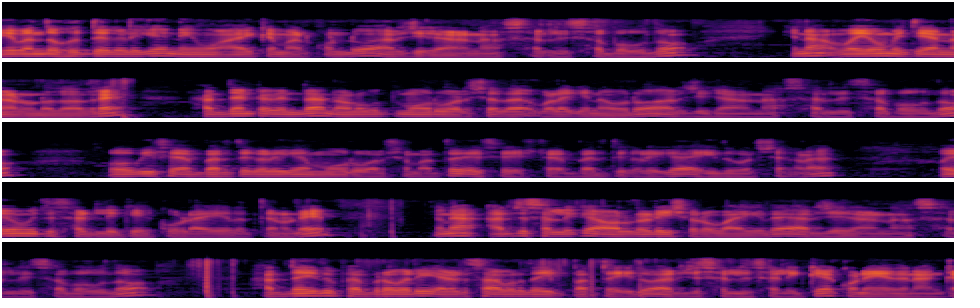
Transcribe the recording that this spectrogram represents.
ಈ ಒಂದು ಹುದ್ದೆಗಳಿಗೆ ನೀವು ಆಯ್ಕೆ ಮಾಡಿಕೊಂಡು ಅರ್ಜಿಗಳನ್ನು ಸಲ್ಲಿಸಬಹುದು. ಇನ್ನು ವಯೋಮಿತಿಯನ್ನು ನೋಡೋದಾದರೆ ಹದಿನೆಂಟರಿಂದ ನಲವತ್ತ್ಮೂರು ವರ್ಷದ ಒಳಗಿನವರು ಅರ್ಜಿಗಳನ್ನು ಸಲ್ಲಿಸಬಹುದು. ಒ ಬಿ ಸಿ ಅಭ್ಯರ್ಥಿಗಳಿಗೆ ಮೂರು ವರ್ಷ ಮತ್ತು ಎಸ್ ಸಿ ಎಸ್ ಟಿ ಅಭ್ಯರ್ಥಿಗಳಿಗೆ ಐದು ವರ್ಷಗಳ ವಯೋಮಿತಿ ಸಲ್ಲಿಕೆ ಕೂಡ ಇರುತ್ತೆ ನೋಡಿ. ಅರ್ಜಿ ಸಲ್ಲಿಕೆ ಆಲ್ರೆಡಿ ಶುರುವಾಗಿದೆ, ಅರ್ಜಿಗಳನ್ನು ಸಲ್ಲಿಸಬಹುದು. ಹದಿನೈದು ಫೆಬ್ರವರಿ ಎರಡು ಸಾವಿರದ ಇಪ್ಪತ್ತೈದು ಅರ್ಜಿ ಸಲ್ಲಿಸಲಿಕ್ಕೆ ಕೊನೆಯ ದಿನಾಂಕ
